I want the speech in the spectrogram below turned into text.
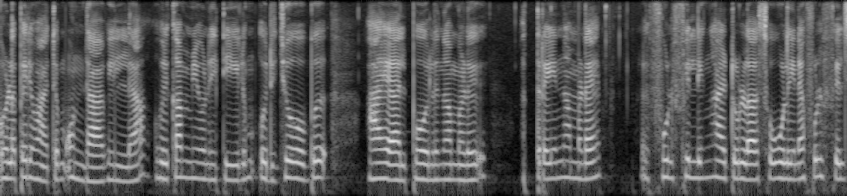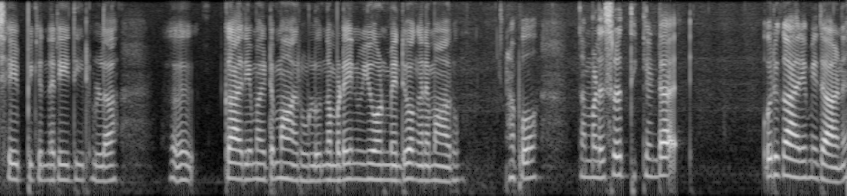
ഉള്ള പെരുമാറ്റം ഉണ്ടാവില്ല. ഒരു കമ്മ്യൂണിറ്റിയിലും ഒരു ജോബ് ആയാൽ പോലും നമ്മൾ അത്രയും നമ്മുടെ ഫുൾഫില്ലിംഗ് ആയിട്ടുള്ള സോളിനെ ഫുൾഫിൽ ചെയ്യിപ്പിക്കുന്ന രീതിയിലുള്ള കാര്യമായിട്ട് മാറുള്ളൂ. നമ്മുടെ എൻവിയോൺമെന്റും അങ്ങനെ മാറും. അപ്പോൾ നമ്മൾ ശ്രദ്ധിക്കേണ്ട ഒരു കാര്യം ഇതാണ്.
